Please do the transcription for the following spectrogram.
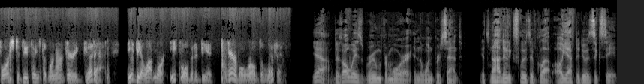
forced to do things that we're not very good at. It would be a lot more equal, but it'd be a terrible world to live in. Yeah, there's always room for more in the 1%. It's not an exclusive club. All you have to do is succeed.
